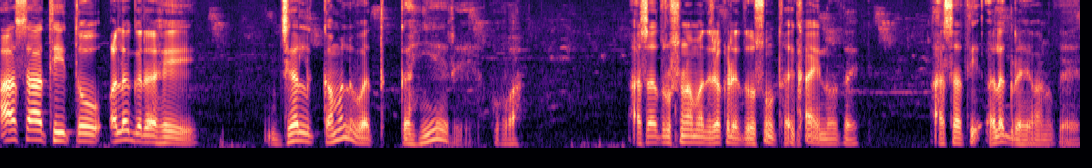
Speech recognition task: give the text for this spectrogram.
આશાથી તો અલગ રહે, જલ કમલવત કહીએ રે. વાહ! આશા તૃષ્ણામાં જ રખડે તો શું થાય, કાંઈ ન થાય. આશાથી અલગ રહેવાનું કહે.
